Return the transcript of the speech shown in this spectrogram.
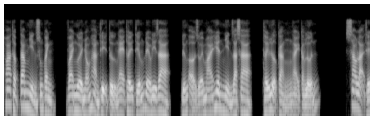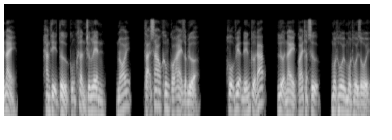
Hoa thập tam nhìn xung quanh, vài người nhóm hàn thị tử nghe thấy tiếng đều đi ra, đứng ở dưới mái hiên nhìn ra xa, thấy lửa càng ngày càng lớn. Sao lại thế này? Hàn thị tử cũng khẩn trương lên, nói, tại sao không có ai dập lửa? Hộ viện đến cửa đáp, lửa này quái thật sự, một hồi một hồi rồi,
